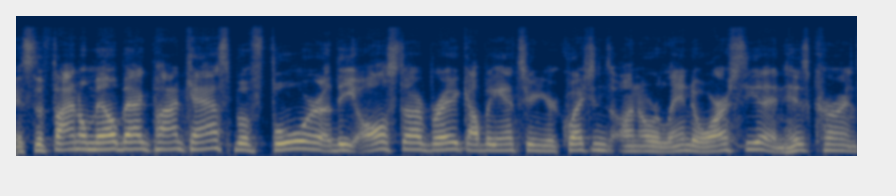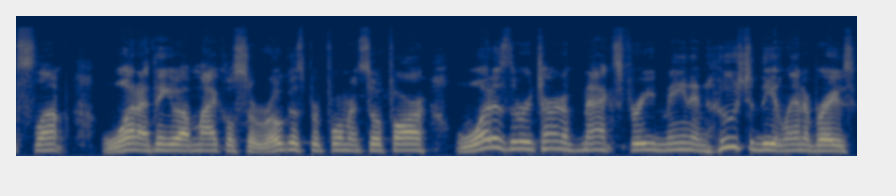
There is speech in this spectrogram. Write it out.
It's the final mailbag podcast before the All Star break. I'll be answering your questions on Orlando Arcia and his current slump, what I think about Michael Soroka's performance so far, what does the return of Max Fried mean, and who should the Atlanta Braves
